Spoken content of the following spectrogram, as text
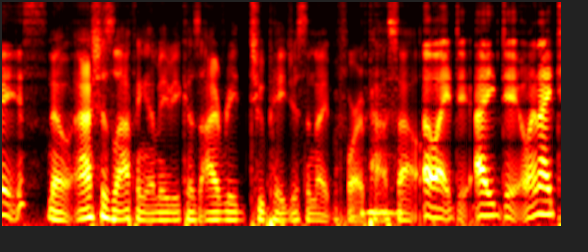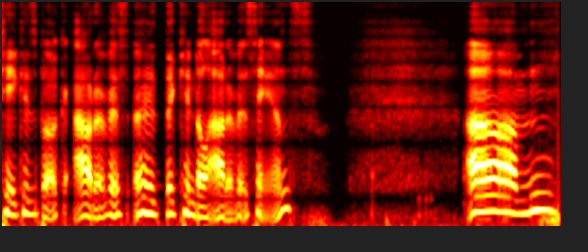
face. No, Ash is laughing at me because I read two pages a night before I pass out. Oh, I do, I do, and I take his book out of his uh, the Kindle out of his hands. Um,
